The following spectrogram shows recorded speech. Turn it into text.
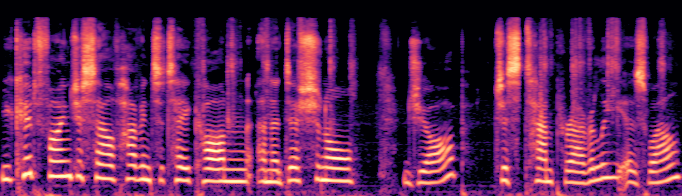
You could find yourself having to take on an additional job just temporarily as well,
